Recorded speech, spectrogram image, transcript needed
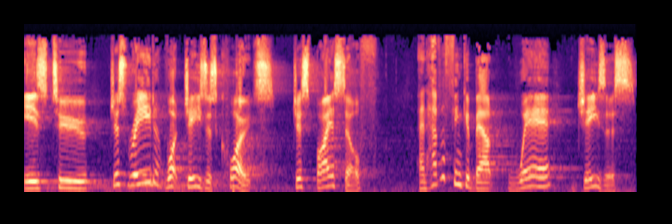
is to just read what Jesus quotes just by yourself and have a think about where Jesus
